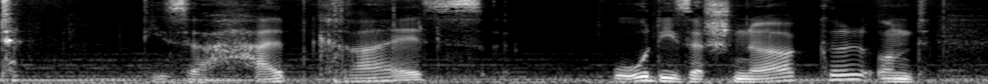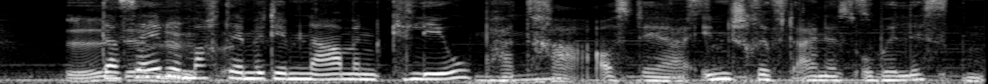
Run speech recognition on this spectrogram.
T dieser Halbkreis. Oh, dieser Schnörkel und. Äh, Dasselbe macht er mit dem Namen Kleopatra aus der Inschrift eines Obelisken.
